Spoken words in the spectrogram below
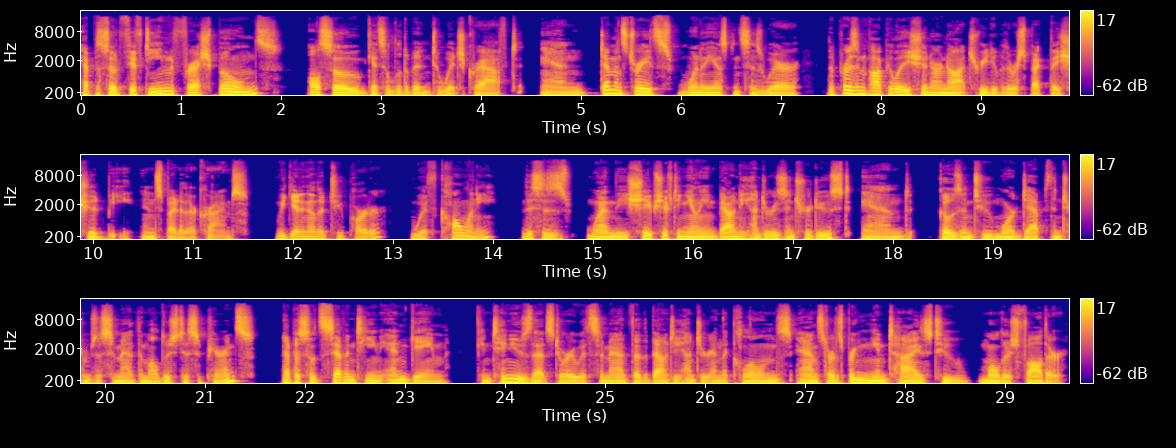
Episode 15, Fresh Bones, also gets a little bit into witchcraft and demonstrates one of the instances where the prison population are not treated with the respect they should be, in spite of their crimes. We get another two parter with Colony. This is when the shapeshifting alien bounty hunter is introduced and goes into more depth in terms of Samantha Mulder's disappearance. Episode 17, Endgame, continues that story with Samantha the bounty hunter and the clones and starts bringing in ties to Mulder's father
